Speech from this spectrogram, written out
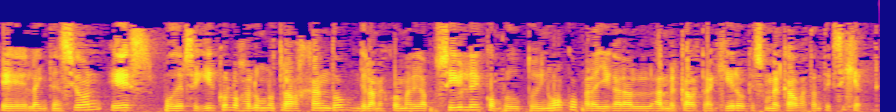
Eh, la intención es poder seguir con los alumnos trabajando de la mejor manera posible con productos inocuos para llegar al, al mercado extranjero, que es un mercado bastante exigente.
